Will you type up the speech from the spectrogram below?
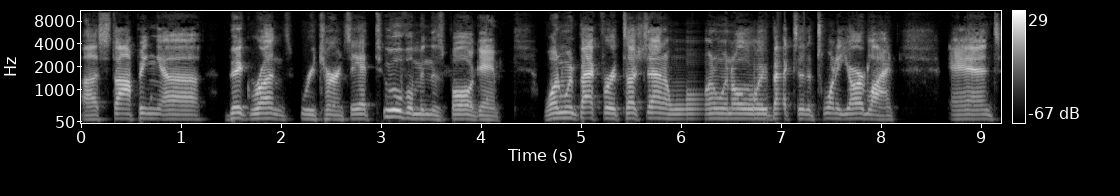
uh, stopping uh, big run returns. They had two of them in this ball game. One went back for a touchdown, and one went all the way back to the 20 yard line. And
